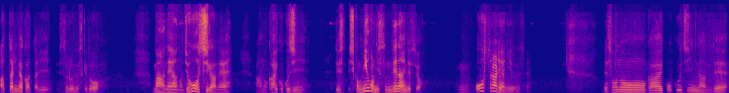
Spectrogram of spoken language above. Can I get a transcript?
あったりなかったりするんですけど、まあね、あの、上司がね、あの、外国人。で、しかも日本に住んでないんですよ。うん。オーストラリアにいるんですね。で、その外国人なんで、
